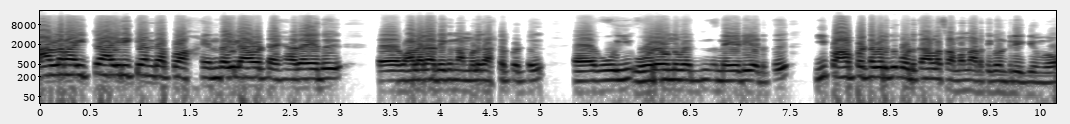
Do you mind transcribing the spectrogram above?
ആളുടെ റൈറ്റ് ആയിരിക്കാം എന്റെ അപ്പ. എന്തെങ്കിലും ആവട്ടെ. അതായത് വളരെയധികം നമ്മൾ കഷ്ടപ്പെട്ട് ഈ ഓരോന്ന് നേടിയെടുത്ത് ഈ പാവപ്പെട്ടവർക്ക് കൊടുക്കാനുള്ള ശ്രമം നടത്തിക്കൊണ്ടിരിക്കുമ്പോ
